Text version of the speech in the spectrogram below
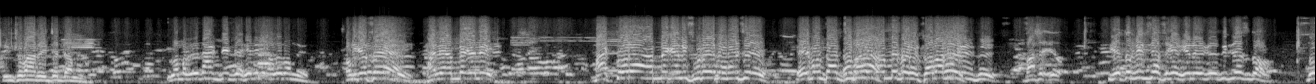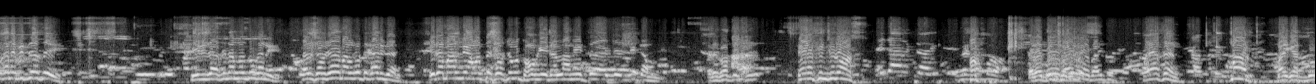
তিনশো বার রেটের দাম। আমাকে ডাক দিয়ে দেখে দিলে ভালো দামে ঠিক আছে খালি ভাগ করা আপনি খালি শুনে দেন এই যে। আর আপনি করে সবার ইয়ে তো ফিক্স আছে আছে তো? দোকানে ফিক্স আছে? ফিক্স আছে না আমার দোকানে? তাহলে সবসময় মাল করতে খালি দেন। এটা মাল নিয়ে আমার তো সবসময় ঠকে এটা আমি এটা দিতাম। এটা কত? এটা তিনশো দশ। এটা তিনশো দশ। ভাই আছেন? মাল। ভাই কাটবো।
